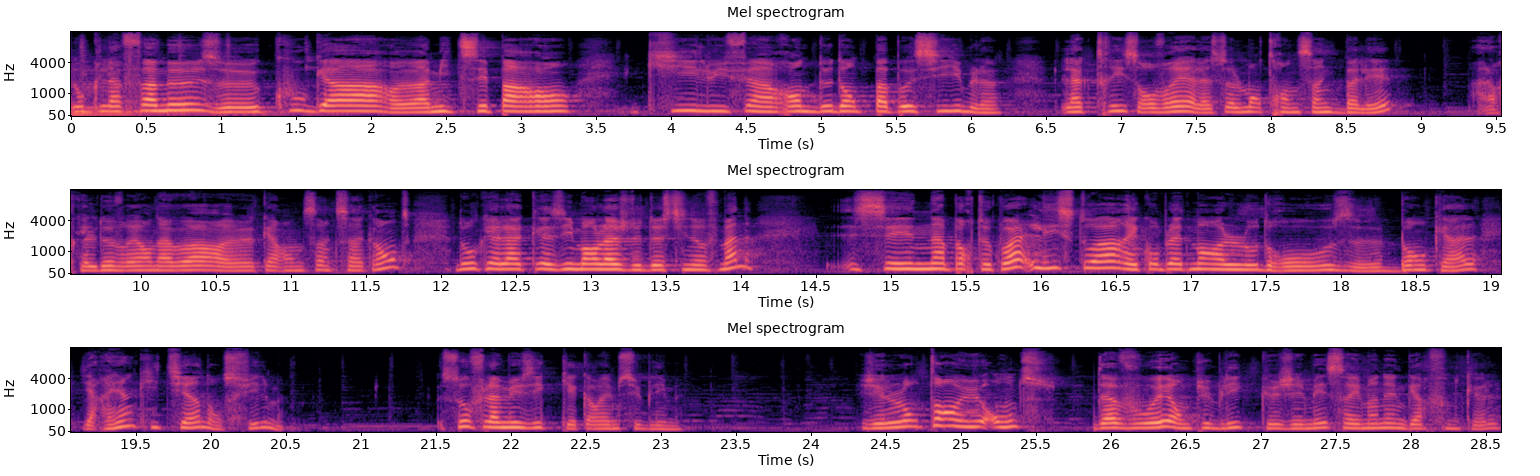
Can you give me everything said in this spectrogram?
Donc la fameuse euh, cougar, euh, amie de ses parents, qui lui fait un rentre-dedans pas possible. L'actrice, en vrai, elle a seulement 35 balais, alors qu'elle devrait en avoir 45-50. Euh, Donc elle a quasiment l'âge de Dustin Hoffman. C'est n'importe quoi. L'histoire est complètement à l'eau de rose, bancale. Il n'y a rien qui tient dans ce film. Sauf la musique qui est quand même sublime. J'ai longtemps eu honte d'avouer en public que j'aimais Simon and Garfunkel.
